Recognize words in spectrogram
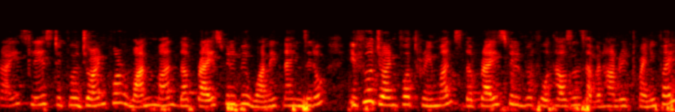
price list, if you join for one month, the price will be 1890. If you join for three months, the price will be 4725.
